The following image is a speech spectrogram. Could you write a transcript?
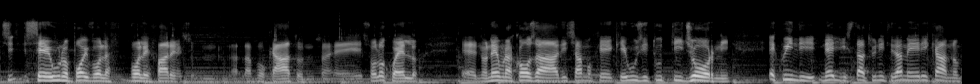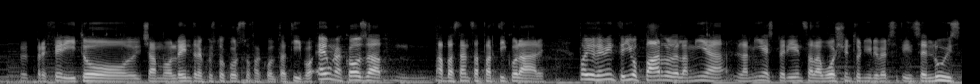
se uno poi vuole, vuole fare l'avvocato, è solo quello, eh, non è una cosa diciamo che, che usi tutti i giorni e quindi negli Stati Uniti d'America hanno preferito diciamo, rendere questo corso facoltativo. È una cosa abbastanza particolare. Poi ovviamente io parlo della mia, mia, esperienza alla Washington University in St. Louis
